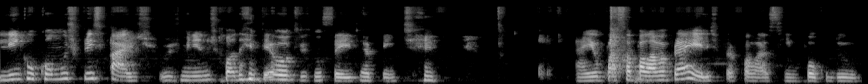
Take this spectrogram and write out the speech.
linko como os principais. Os meninos podem ter outros, não sei, de repente. Aí eu passo a palavra para eles para falar assim um pouco do,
